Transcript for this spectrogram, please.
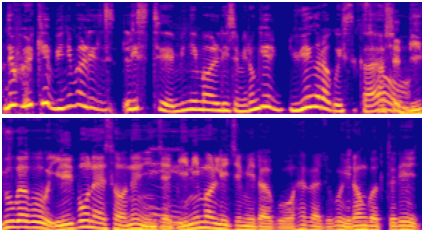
근데 왜 이렇게 미니멀리스트, 미니멀리즘 이런 게 유행을 하고 있을까요? 사실 미국하고 일본에서는 네. 이제 미니멀리즘이라고 해가지고 이런 것들이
